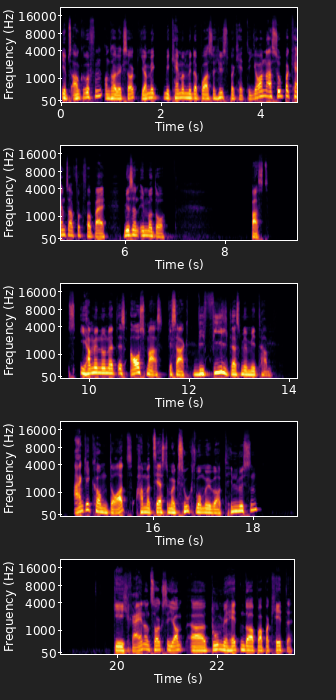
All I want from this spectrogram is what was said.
Ich habe es angerufen und habe gesagt, ja, wir, wir kommen mit ein paar so Hilfspakete. Ja, na super, kommt einfach vorbei. Wir sind immer da. Passt. Ich habe mir nur nicht das Ausmaß gesagt, wie viel das wir mit haben. Angekommen dort, haben wir zuerst einmal gesucht, wo wir überhaupt hin müssen. Gehe ich rein und sage so, ja, äh, du, wir hätten da ein paar Pakete.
